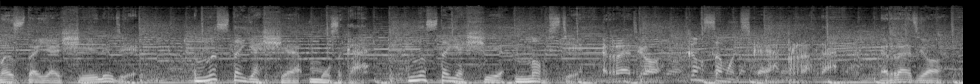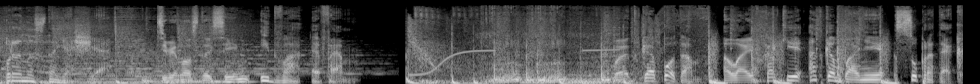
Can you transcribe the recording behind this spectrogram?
Настоящие люди. Настоящая музыка. Настоящие новости. Радио «Комсомольская правда». Радио про настоящее. 97,2 FM. эм. Под капотом. Лайфхаки от компании «Супротек».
